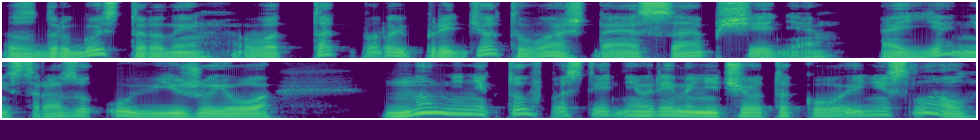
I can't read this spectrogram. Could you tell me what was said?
С другой стороны, вот так порой придет важное сообщение, а я не сразу увижу его. Но мне никто в последнее время ничего такого и не слал,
